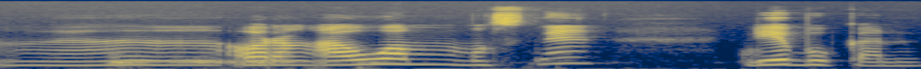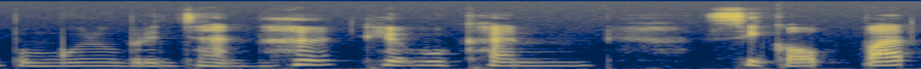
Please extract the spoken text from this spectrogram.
eh, orang awam. Maksudnya dia bukan pembunuh berencana dia bukan psikopat.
